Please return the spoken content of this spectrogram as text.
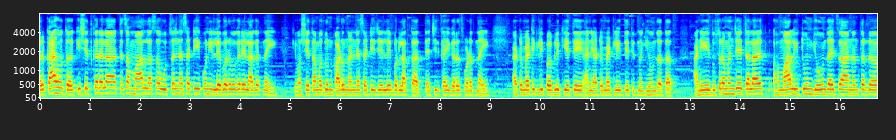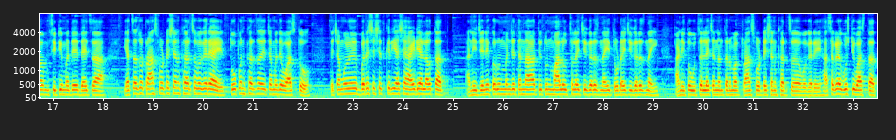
तर काय होतं की शेतकऱ्याला त्याचा माल असा उचलण्यासाठी कोणी लेबर वगैरे लागत नाही किंवा शेतामधून काढून आणण्यासाठी जे लेबर लागतात त्याची काही गरज पडत नाही. ॲटोमॅटिकली पब्लिक येते आणि ॲटोमॅटिकली ते तिथनं घेऊन जातात. आणि दुसरं म्हणजे त्याला हा माल इथून घेऊन जायचा नंतर सिटीमध्ये द्यायचा. याचा जो ट्रान्सपोर्टेशन खर्च वगैरे आहे तो पण खर्च याच्यामध्ये वाचतो. त्याच्यामुळे बरेचसे शेतकरी असे आयडिया लावतात आणि जेणेकरून म्हणजे त्यांना तिथून माल उचलायची गरज नाही तोडायची गरज नाही आणि तो उचलल्याच्या नंतर मग ट्रान्सपोर्टेशन खर्च वगैरे ह्या सगळ्या गोष्टी वाचतात.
